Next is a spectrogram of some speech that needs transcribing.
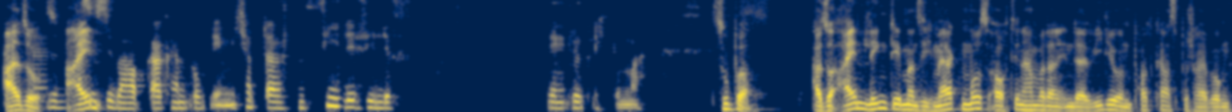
Also, also das ist überhaupt gar kein Problem. Ich habe da schon viele, viele glücklich gemacht. Super. Also ein Link, den man sich merken muss, auch den haben wir dann in der Video- und Podcast-Beschreibung,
